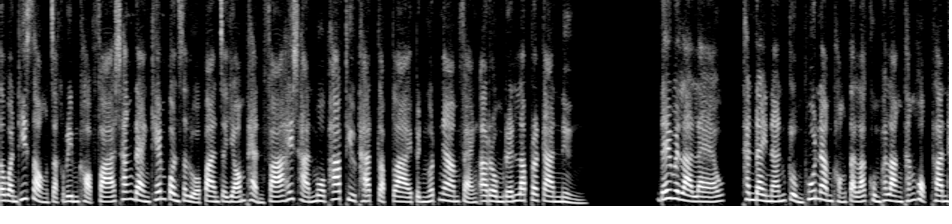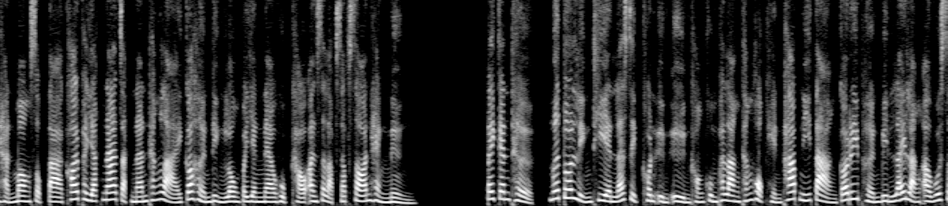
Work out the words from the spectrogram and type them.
ตะวันที่ส่องจากริมขอบฟ้าช่างแดงเข้มปนสลัวปานจะย้อมแผ่นฟ้าให้ฉานมัวภาพทิวทัศน์กลับกลายเป็นงดงามแฝงอารมณ์เร้นลับประการหนึ่ง ได้เวลาแล้วทันใดนั้นกลุ่มผู้นำของแต่ละขุมพลังทั้งหกพลันหันมองสบตาค่อยพยักหน้าจากนั้นทั้งหลายก็เหินดิ่งลงไปยังแนวหุบเขาอันสลับซับซ้อนแห่งหนึ่ง ไปกันเถอะ เมื่อต้นหลิงเทียนและสิทธิ์คนอื่นๆ ของขุมพลังทั้งหกเห็นภาพนี้ต่าง ก็รีบเหินบินไล่หลังอาวุโส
